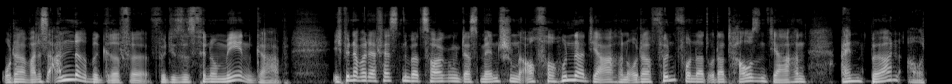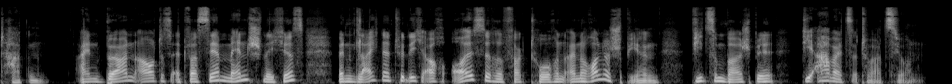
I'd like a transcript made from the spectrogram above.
oder weil es andere Begriffe für dieses Phänomen gab. Ich bin aber der festen Überzeugung, dass Menschen auch vor 100 Jahren oder 500 oder 1000 Jahren einen Burnout hatten. Ein Burnout ist etwas sehr Menschliches, wenngleich natürlich auch äußere Faktoren eine Rolle spielen, wie zum Beispiel die Arbeitssituation.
